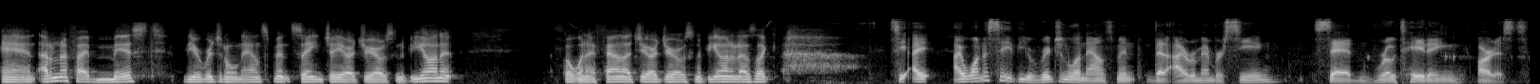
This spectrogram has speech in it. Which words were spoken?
and I don't know if I missed the original announcement saying JRJR was going to be on it, but when I found out JRJR was going to be on it, I was like, See, I, I want to say the original announcement that I remember seeing said rotating artists.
